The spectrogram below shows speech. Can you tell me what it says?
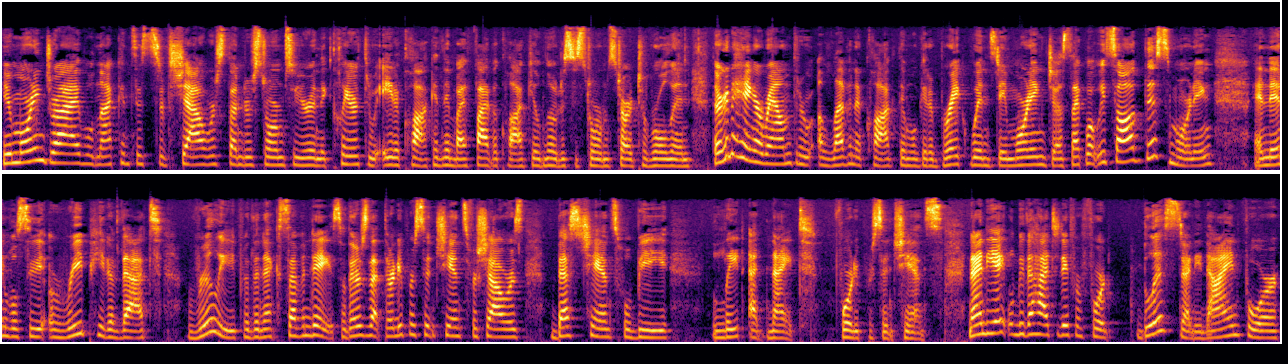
Your morning drive will not consist of showers, thunderstorms, so you're in the clear through 8 o'clock. And then by 5 o'clock, you'll notice the storms start to roll in. They're going to hang around through 11 o'clock. Then we'll get a break Wednesday morning, just like what we saw this morning. And then we'll see a repeat of that really for the next seven days. So there's that 30% chance for showers. Best chance will be late at night. 40% chance. 98 will be the high today for Fort Bliss, 99 for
